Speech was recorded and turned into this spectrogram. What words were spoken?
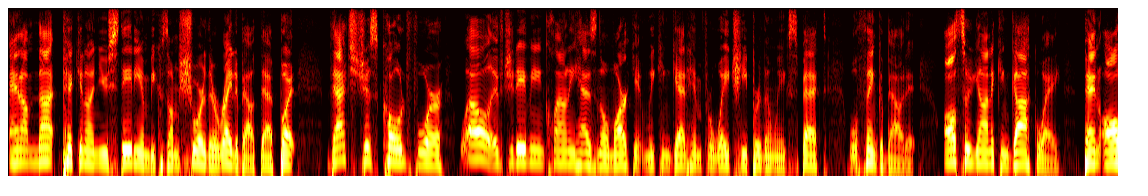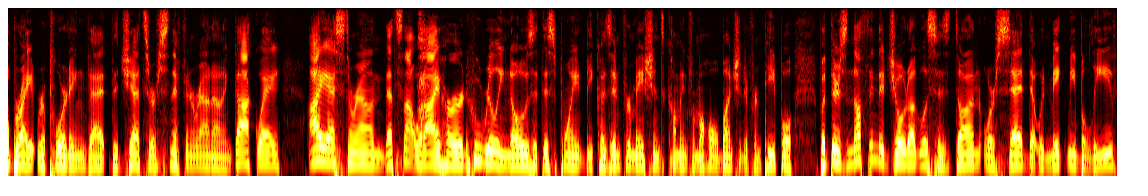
And I'm not picking on U Stadium because I'm sure they're right about that, but that's just code for, well, if Jadeveon Clowney has no market and we can get him for way cheaper than we expect, we'll think about it. Also, Yannick Ngakoue. Ben Albright reporting that the Jets are sniffing around on Ngakoue. I asked around, that's not what I heard. Who really knows at this point because information's coming from a whole bunch of different people. But there's nothing that Joe Douglas has done or said that would make me believe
